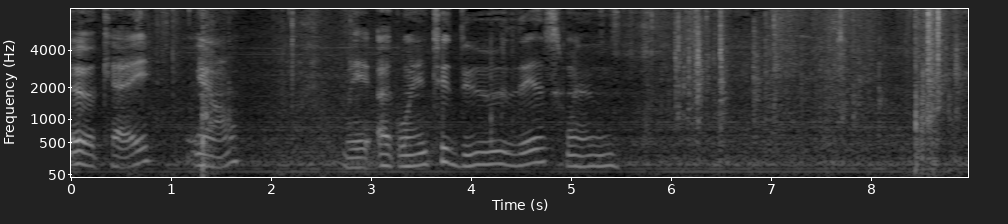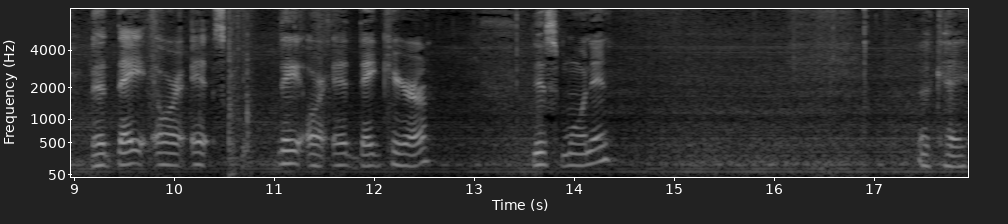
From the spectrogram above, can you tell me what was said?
Okay, now we are going to do this one. But they are at school, they are at daycare this morning. Okay,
